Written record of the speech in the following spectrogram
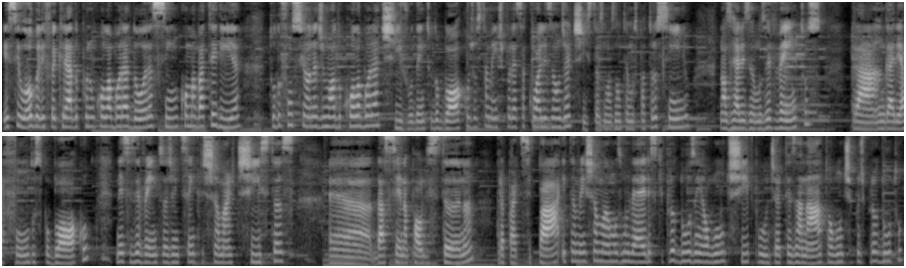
Esse logo ele foi criado por um colaborador, assim como a bateria. Tudo funciona de modo colaborativo dentro do bloco, justamente por essa coalizão de artistas. Nós não temos patrocínio, nós realizamos eventos para angariar fundos para o bloco. Nesses eventos a gente sempre chama artistas é, da cena paulistana para participar e também chamamos mulheres que produzem algum tipo de artesanato, algum tipo de produto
